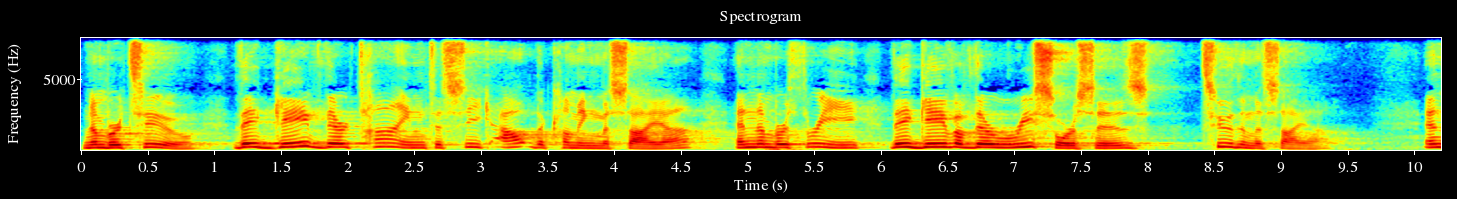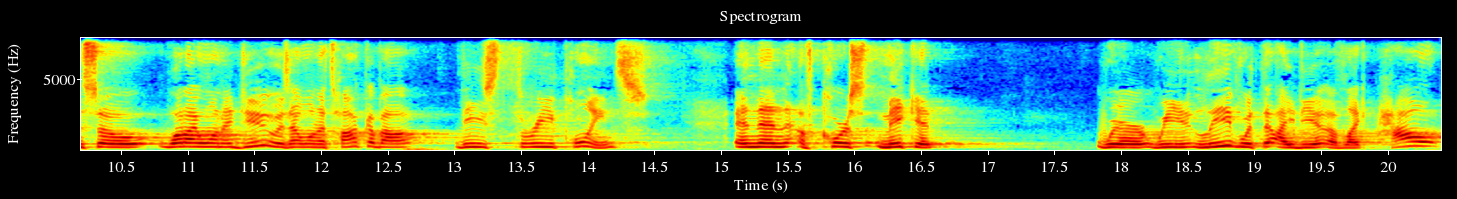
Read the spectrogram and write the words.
Number two, they gave their time to seek out the coming Messiah. And number three, they gave of their resources to the Messiah. And so, what I want to do is, I want to talk about these three points and then, of course, make it where we leave with the idea of like, how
